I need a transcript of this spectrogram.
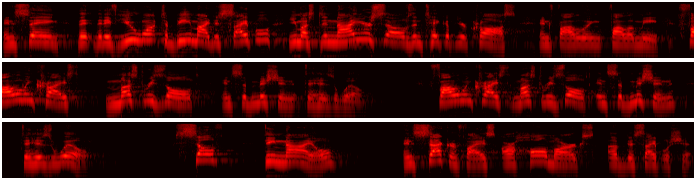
and saying that, that if you want to be my disciple, you must deny yourselves and take up your cross and following, follow me. Following Christ must result in submission to his will. Following Christ must result in submission to his will. Self denial and sacrifice are hallmarks of discipleship.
